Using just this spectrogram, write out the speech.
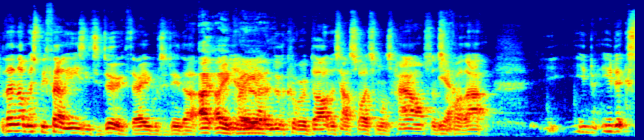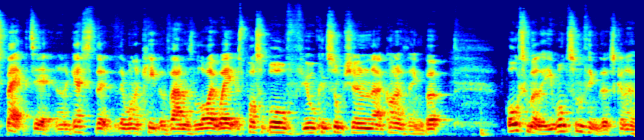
But then that must be fairly easy to do if they're able to do that. I- I You agree, know, yeah. under the cover of darkness outside someone's house and stuff Yeah. like that. You'd, you'd expect it, and I guess that they want to keep the van as lightweight as possible for fuel consumption, that kind of thing. But ultimately, you want something that's going to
